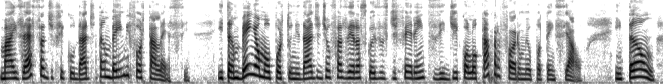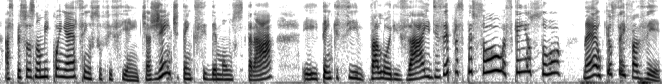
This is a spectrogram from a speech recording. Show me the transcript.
Mas essa dificuldade também me fortalece. E também é uma oportunidade de eu fazer as coisas diferentes e de colocar para fora o meu potencial. Então, as pessoas não me conhecem o suficiente. A gente tem que se demonstrar e tem que se valorizar e dizer para as pessoas quem eu sou, né? O que eu sei fazer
